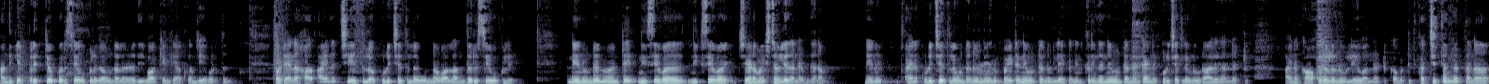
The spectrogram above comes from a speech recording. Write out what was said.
అందుకే ప్రతి ఒక్కరు సేవకులుగా ఉండాలనేది ఈ వాక్యం జ్ఞాపకం చేయబడుతుంది. బట్ ఆయన ఆయన చేతిలో కుడి చేతిలో ఉన్న వాళ్ళందరూ సేవకులే. నేను ఉండను అంటే నీ సేవ నీకు సేవ చేయడం ఇష్టం లేదన్న విధానం. నేను ఆయన కుడి చేతిలో ఉండను నేను బయటనే ఉంటాను లేక నేను క్రిందనే ఉంటానంటే ఆయన కుడి చేతిలో నువ్వు రాలేదన్నట్టు. ఆయన కాపులలో నువ్వు లేవు అన్నట్టు కాబట్టి ఖచ్చితంగా తన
